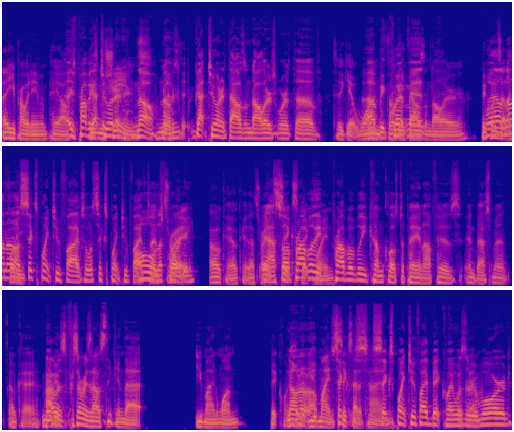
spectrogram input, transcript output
uh, he probably didn't even pay off. he's probably got two hundred. No, no, he's got two hundred thousand dollars worth of. to get one equipment. forty thousand dollar. well, no, no, no, six point two five. So what's six point two five? Oh, that's right. Okay, okay, that's right. Yeah, It's so probably Bitcoin. probably come close to paying off his investment. okay. I was for some reason I was thinking that you mine one Bitcoin. No, no, no. You mine six, at a time. Six point two five Bitcoin was the reward.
